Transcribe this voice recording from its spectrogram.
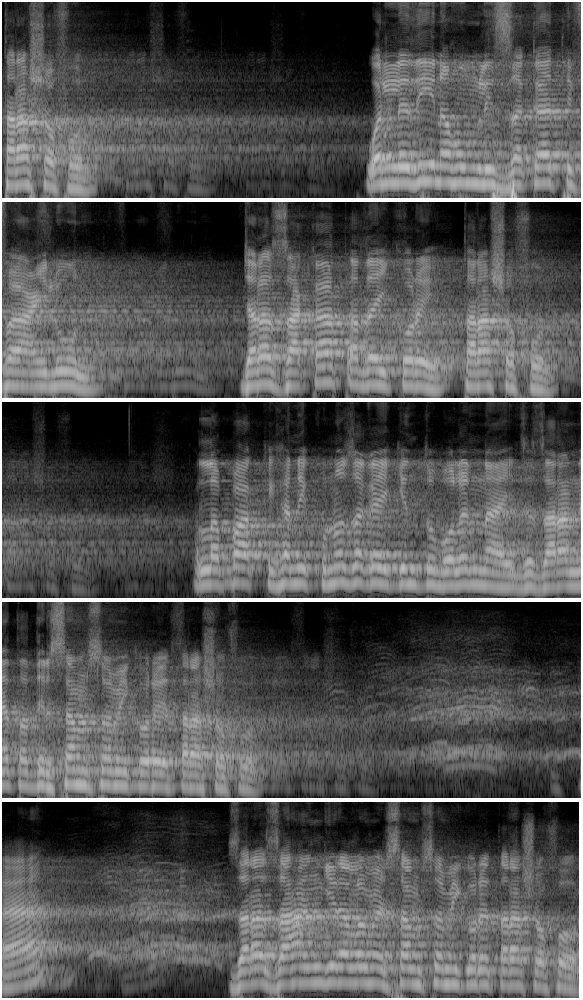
তারা সফল। ওয়াল্লাদিন আহম লিজাকাত ফাইলুন যারা জাকাত আদায় করে, তারা সফল। আল্লাহ পাক এখানে কোনো জায়গায় কিন্তু বলেন নাই যে যারা নেতাদের সামসামি করে, তারা সফল। হ্যাঁ? যারা জাহাঙ্গীর আলমের সামসামি করে, তারা সফল।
